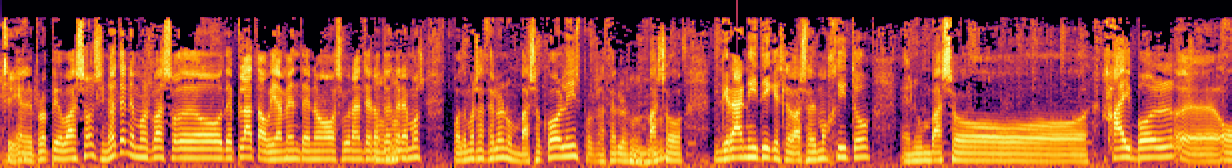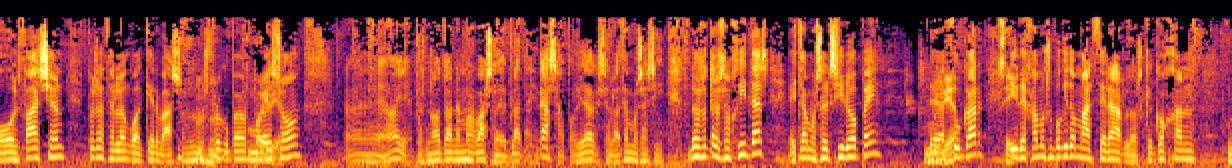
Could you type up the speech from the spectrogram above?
Sí. en el propio vaso. Si no tenemos vaso de, plata, obviamente no, seguramente no tendremos, podemos hacerlo en un vaso Collins, podemos hacerlo en un vaso Granity, que es el vaso de mojito, en un vaso Highball eh, o Old Fashion, pues hacerlo en cualquier vaso. No nos preocupemos por eso. Eh, oye, pues no tenemos vaso de plata en casa, pues ya que se lo hacemos así. Dos o tres hojitas, echamos el sirope de Muy bien, azúcar sí. y dejamos un poquito macerarlos, que cojan Vale.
